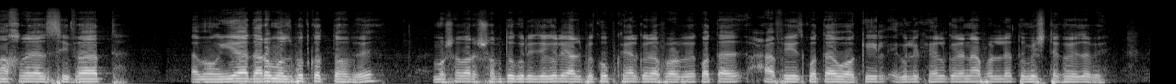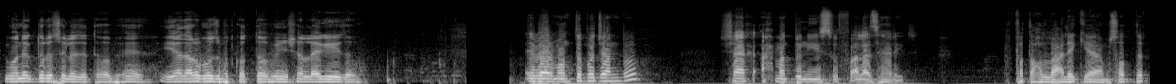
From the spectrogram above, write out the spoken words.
মাখরাজ সিফাত এবং ইয়াদ আরও মজবুত করতে হবে। মোশাবার শব্দগুলি যেগুলি আসবে খুব খেয়াল করে পড়বে। কোথায় হাফিজ কোথায় ওয়াকিল এগুলি খেয়াল করে না পড়লে তো মিস্টেক হয়ে যাবে। তুমি অনেক দূরে চলে যেতে হবে হ্যাঁ? ইয়াদ আরও মজবুত করতে হবে ইনশাল্লাহ এগিয়ে যাও। এবার মন্তব্য জানব শেখ আহমদ বিন ইউসুফ আল আজহারির ফতাহুল্লাহ আলিক ইয়া মুসাদ্দিক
